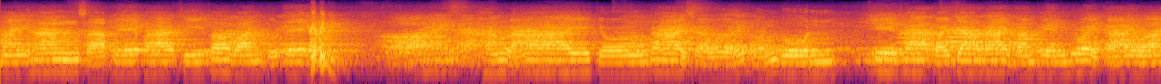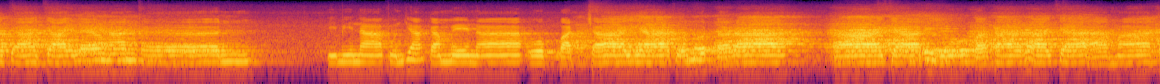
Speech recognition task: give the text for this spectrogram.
ไมหังสาเพภาคีพวันตุเตทั้งหลายจงได้เสวยผล ปุญญกรรมเมนาอุปัชฌายาคุณุตตราอาจาริโยปการาจามาต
